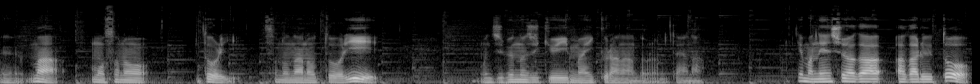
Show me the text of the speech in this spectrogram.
うん、まあもうその通りその名の通りもう自分の時給今いくらなんだろうみたいな。でまあ年収が上がると、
